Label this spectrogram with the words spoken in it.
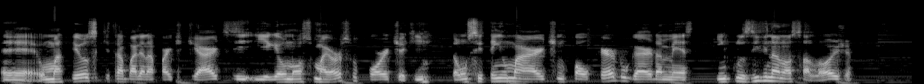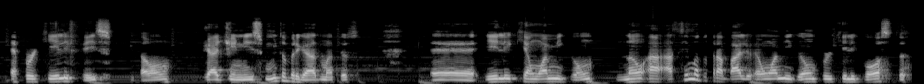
É, o Matheus, que trabalha na parte de artes, e, e é o nosso maior suporte aqui. Então, se tem uma arte em qualquer lugar da mestre, inclusive na nossa loja, é porque ele fez. Então, já de início, muito obrigado, Matheus. É, ele que é um amigão, não a, acima do trabalho é um amigão porque ele gosta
